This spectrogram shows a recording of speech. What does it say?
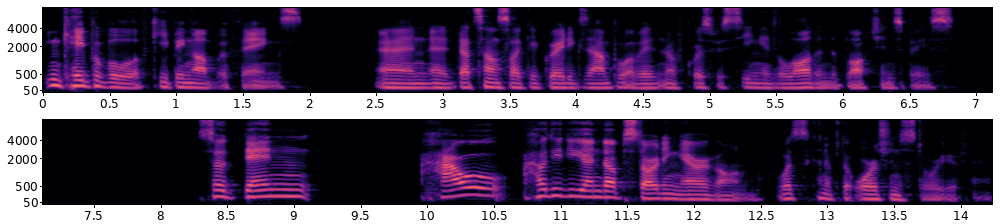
incapable of keeping up with things. And uh, that sounds like a great example of it. And of course, we're seeing it a lot in the blockchain space. So then how how did you end up starting Aragon? What's kind of the origin story of that?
